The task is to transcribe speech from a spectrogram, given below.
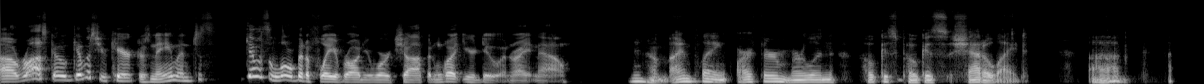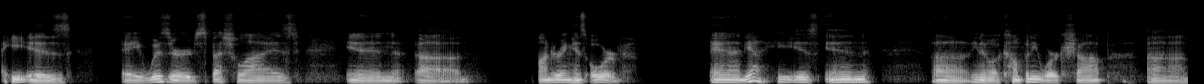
Uh, Roscoe, give us your character's name and just give us a little bit of flavor on your workshop and what you're doing right now. Um, I'm playing Arthur Merlin Hocus Pocus Shadowlight. Uh, he is a wizard specialized in uh, pondering his orb, and yeah, he is in uh, you know a company workshop, uh,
